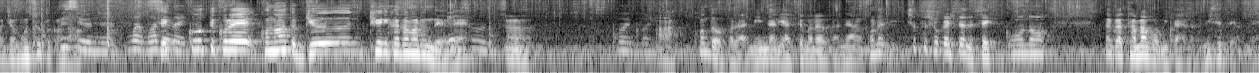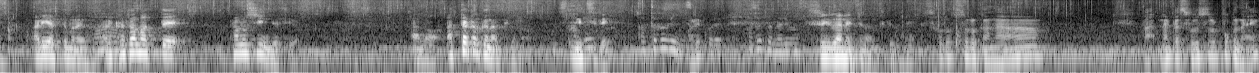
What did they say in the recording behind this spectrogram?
あじゃあもうちょっとかな？ですよね。まあ混石ぜないと。膏ってこれこの後ぎゅーん急に固まるんだよね。えそうなんです。ん。怖い怖い。あ今度ほらみんなにやってもらうからね。あのこれちょっと紹介したんで石膏のなんか卵みたいなの見せたよね。あれやってもらいますあれ固まって楽しいんですよ。あのあったかくなってくるの。熱で。あったかいんですかこれ硬くなります。水が熱なんですけどね。そろそろかな。あなんかそろそろっぽくない？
